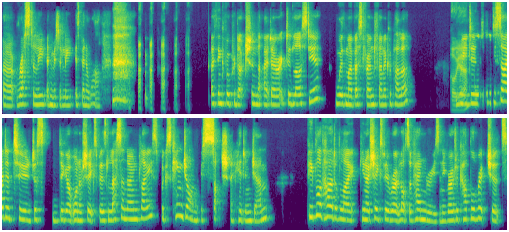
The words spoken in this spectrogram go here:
uh, rustily, admittedly. It's been a while. I think of a production that I directed last year with my best friend Fenna Capella. Oh yeah. We did. We decided to just dig up one of Shakespeare's lesser-known plays because King John is such a hidden gem. People have heard of like you know Shakespeare wrote lots of Henrys and he wrote a couple Richards,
